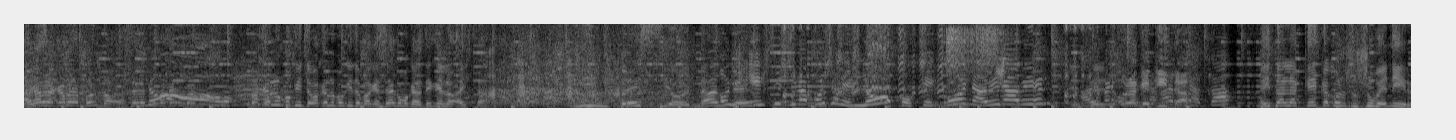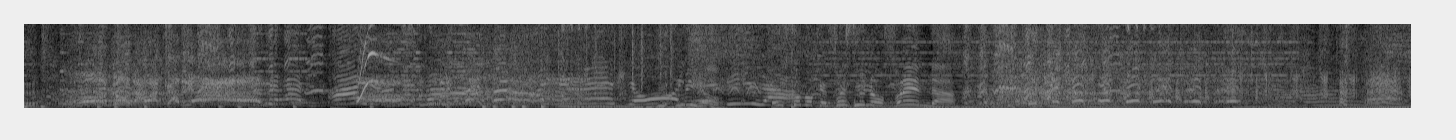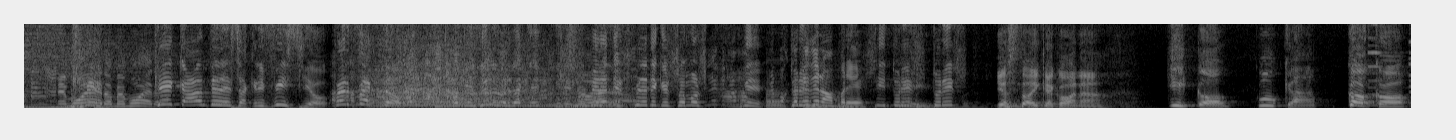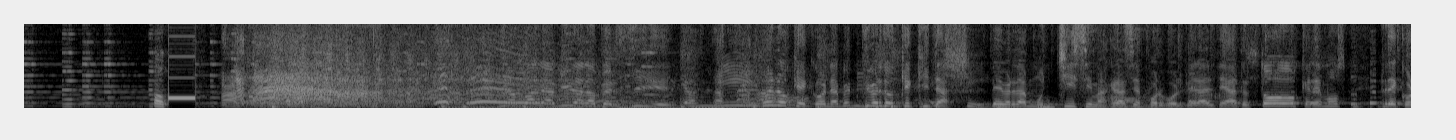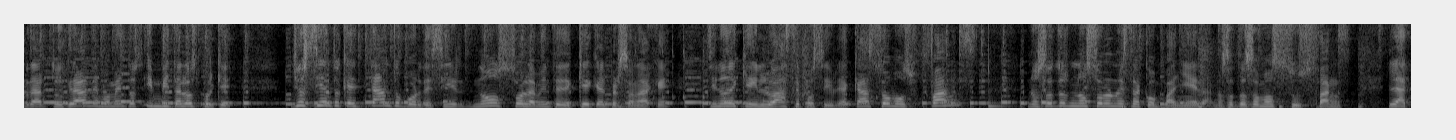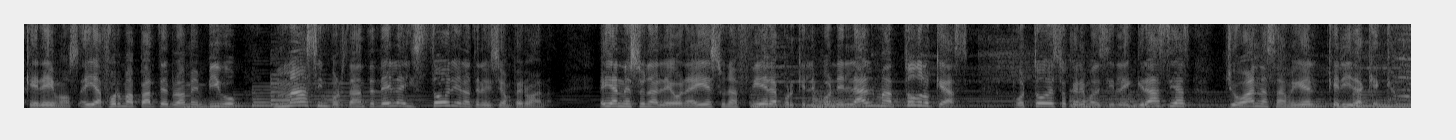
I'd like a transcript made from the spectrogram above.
Agarra la cámara, pon, no, acércate, No. bájale, bájale un poquito, bájale un poquito para que sea como que la tiene lo- Ahí está. Impresionante. Oye, esto es una cosa de locos, que cona, ven a ver. A ver, Ahora que quita. acá. Ahí está la queca con su souvenir. ¡Oh, no la va a cargar! ¡Ay, es como que fuese una ofrenda. Me muero, me muero. Queca antes del sacrificio. Perfecto. Ok, yo la verdad que, miren, no, Espérate, espérate que somos... Tú eres de nombre. Sí, tú eres, tú eres Yo soy Kekona. Kiko. Cuca. Coco. La mala vida la persigue. Dios mío. Bueno, Kekona, per- perdón, Kekita. Sí. De verdad, muchísimas gracias por volver al teatro. Todos queremos recordar tus grandes momentos. Invítalos porque yo siento que hay tanto por decir, no solamente de Keka el personaje, sino de quien lo hace posible. Acá somos fans. Nosotros no solo nuestra compañera, nosotros somos sus fans. La queremos. Ella forma parte del programa en vivo más importante de la historia de la televisión peruana. Ella no es una leona, ella es una fiera porque le pone el alma a todo lo que hace. Por todo eso queremos decirle gracias, Joana San Miguel, querida Keka.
